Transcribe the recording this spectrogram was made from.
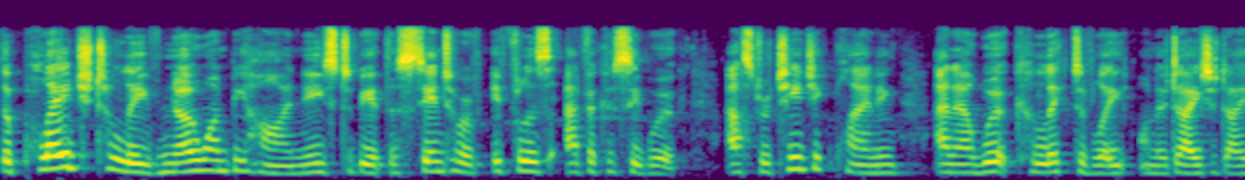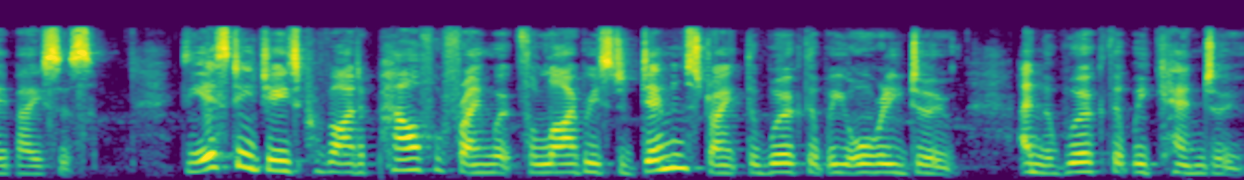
The pledge to leave no one behind needs to be at the centre of IFLA's advocacy work, our strategic planning and our work collectively on a day-to-day -day basis. The SDGs provide a powerful framework for libraries to demonstrate the work that we already do and the work that we can do.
